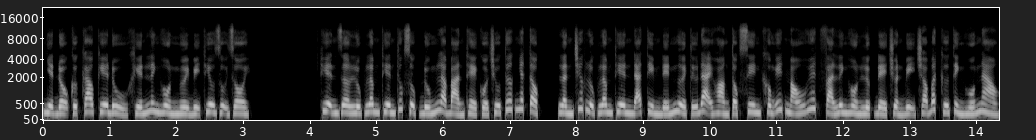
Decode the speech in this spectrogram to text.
nhiệt độ cực cao kia đủ khiến linh hồn người bị thiêu rụi rồi. Hiện giờ Lục Lâm Thiên thúc giục đúng là bản thể của Chu Tước nhất tộc, lần trước Lục Lâm Thiên đã tìm đến người tứ đại hoàng tộc xin không ít máu huyết và linh hồn lực để chuẩn bị cho bất cứ tình huống nào.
